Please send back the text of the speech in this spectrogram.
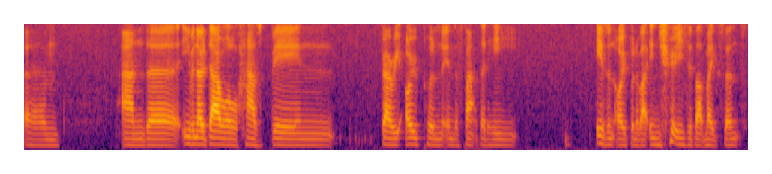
Um, and uh, even though Darrell has been very open in the fact that he isn't open about injuries, if that makes sense,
